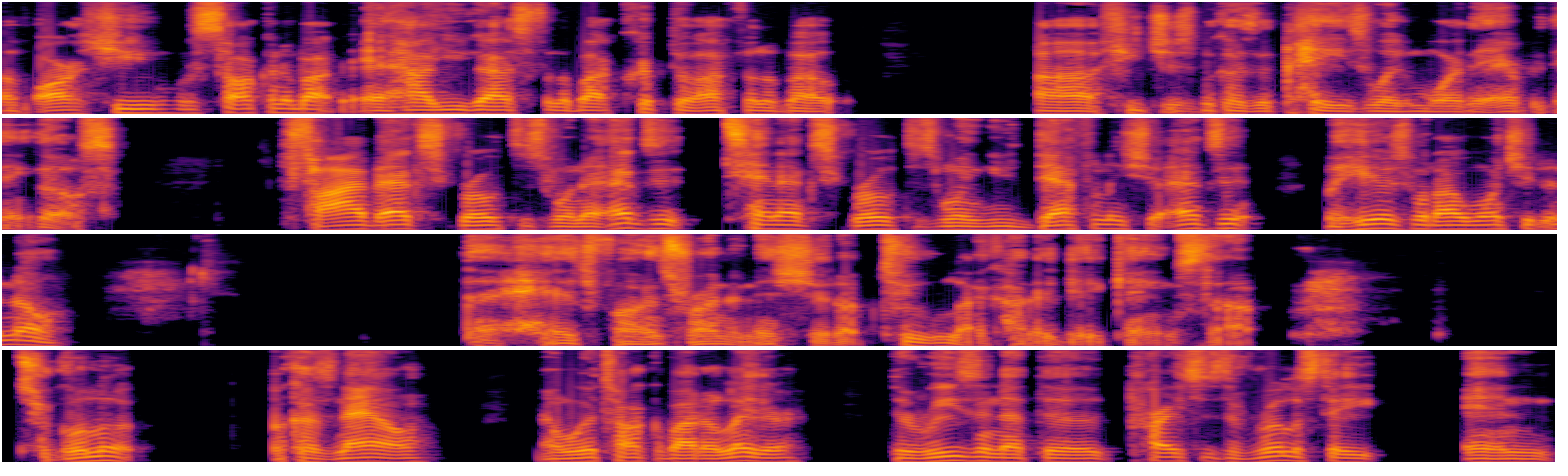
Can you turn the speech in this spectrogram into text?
of our RQ was talking about it. And how you guys feel about crypto, I feel about uh, futures because it pays way more than everything else. 5x growth is when to exit, 10x growth is when you definitely should exit. But here's what I want you to know the hedge funds running this shit up too, like how they did GameStop. So go look because now, and we'll talk about it later, the reason that the prices of real estate and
